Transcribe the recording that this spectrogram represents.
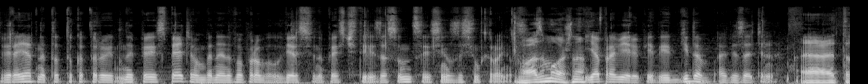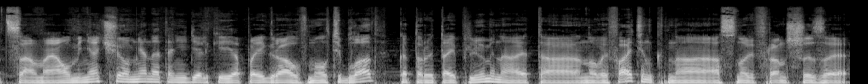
вероятно, тот, который на PS5, он бы, наверное, попробовал версию на PS4 засунуться и засинхронился. Возможно. Я проверю перед гидом обязательно. Этот самый. А у меня что? У меня на этой недельке я поиграл в Multi Blood, который Type Lumina. Это новый файтинг на основе франшизы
